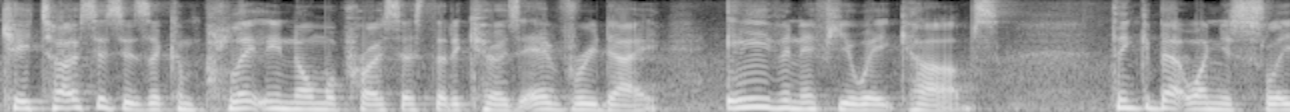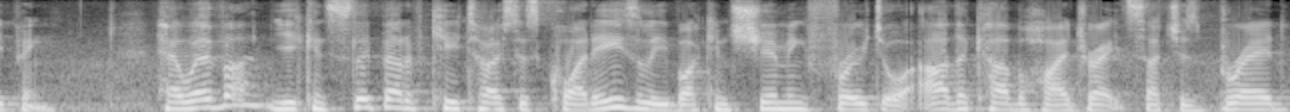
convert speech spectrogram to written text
ketosis is a completely normal process that occurs every day, even if you eat carbs. Think about when you're sleeping. However, you can slip out of ketosis quite easily by consuming fruit or other carbohydrates such as bread,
